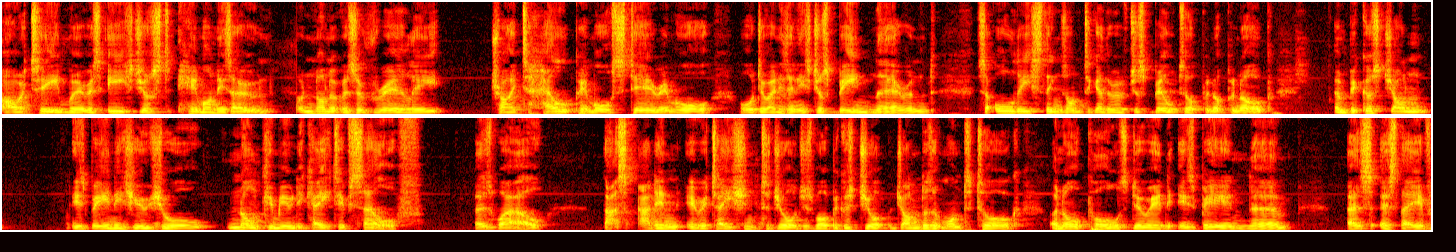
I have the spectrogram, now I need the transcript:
are a team, whereas he's just him on his own. None of us have really tried to help him or steer him or or do anything. He's just been there, and so all these things on together have just built up and up and up. And because John is being his usual non-communicative self as well, that's adding irritation to George as well because jo- John doesn't want to talk, and all Paul's doing is being um, as as they've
